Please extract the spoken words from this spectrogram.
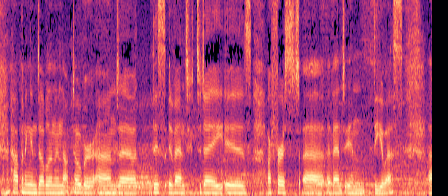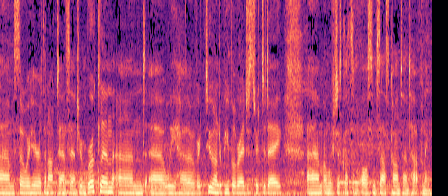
happening in Dublin in October, and uh, this event today is our first uh, event in the US. Um, so we're here at the Knockdown Centre in Brooklyn, and uh, we had over 200 people registered today, um, and we've just got some awesome SaaS content happening.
